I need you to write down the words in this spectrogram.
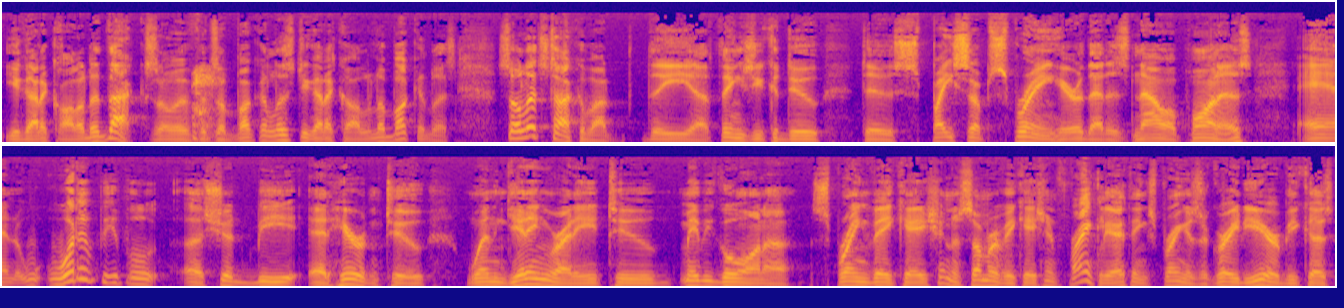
you got to call it a duck. So if it's a bucket list, you got to call it a bucket list. So let's talk about the uh, things you could do to spice up spring here that is now upon us. And what do people uh, should be adherent to when getting ready to maybe go on a spring vacation, a summer vacation? Frankly, I think spring is a great year because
